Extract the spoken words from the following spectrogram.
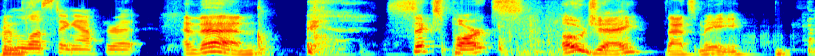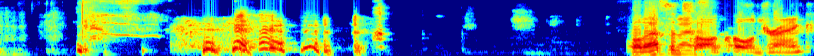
I'm lusting after it. And then six parts OJ, that's me. Well, that's So a that's- tall, cold drink.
